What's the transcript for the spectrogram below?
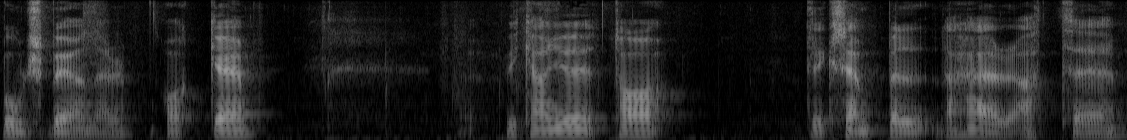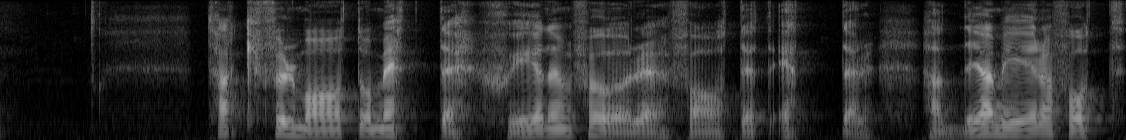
bordsböner. Och eh, vi kan ju ta till exempel det här att eh, Tack för mat och mätte, skeden före, fatet etter. Hade jag mera fått,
